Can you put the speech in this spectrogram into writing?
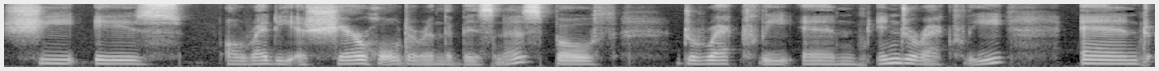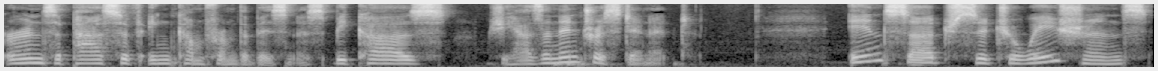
She is already a shareholder in the business, both directly and indirectly, and earns a passive income from the business because she has an interest in it. In such situations,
